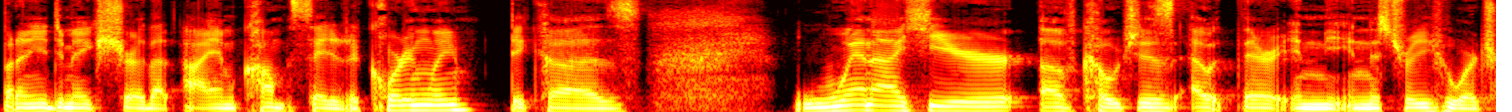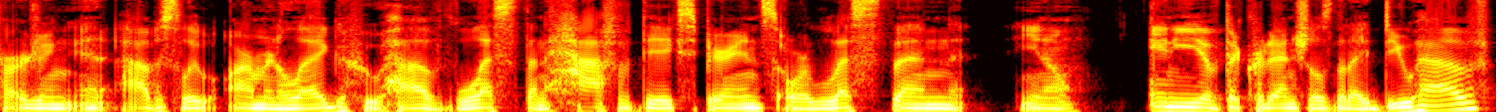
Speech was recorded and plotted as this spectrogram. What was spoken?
but I need to make sure that I am compensated accordingly because when I hear of coaches out there in the industry who are charging an absolute arm and a leg, who have less than half of the experience or less than, you know, any of the credentials that I do have,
